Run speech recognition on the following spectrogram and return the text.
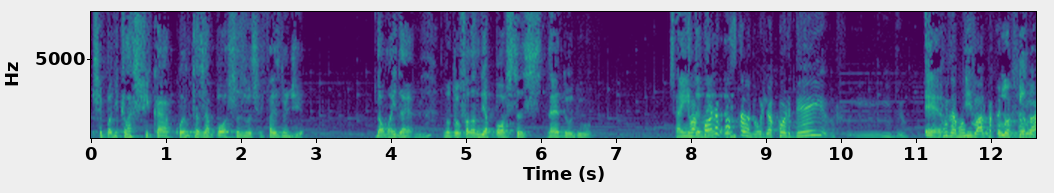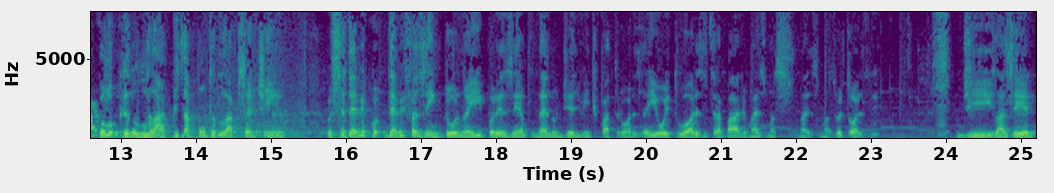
você pode classificar quantas apostas você faz no dia. Dá uma ideia. Uhum. Não estou falando de apostas né, do, do Ainda, eu acordo né? apostando. Hoje acordei e é, pus a mão do lado para colocando, colocando no lápis, na ponta do lápis certinho, você deve, deve fazer em torno aí, por exemplo, né, no dia de 24 horas aí, 8 horas de trabalho, mais umas, mais umas 8 horas de, de lazer,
